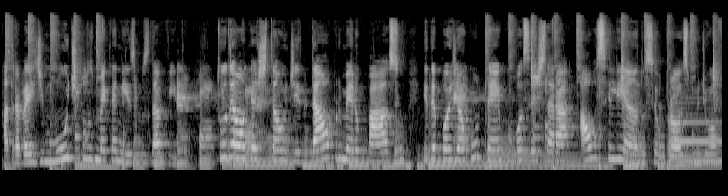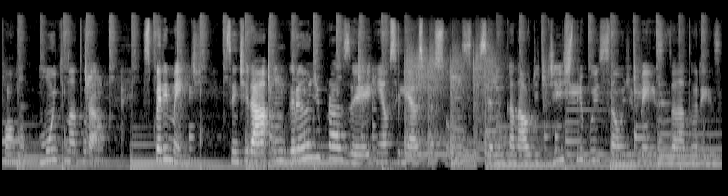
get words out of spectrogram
através de múltiplos mecanismos da vida. Tudo é uma questão de dar o primeiro passo e depois de algum tempo você estará auxiliando o seu próximo de uma forma muito natural. Experimente sentirá um grande prazer em auxiliar as pessoas, sendo um canal de distribuição de bênçãos da natureza.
